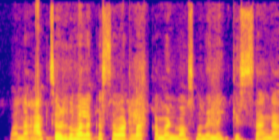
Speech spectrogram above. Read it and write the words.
पण आजचा व्हिडिओ तुम्हाला कसा वाटला कमेंट बॉक्समध्ये नक्कीच सांगा.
